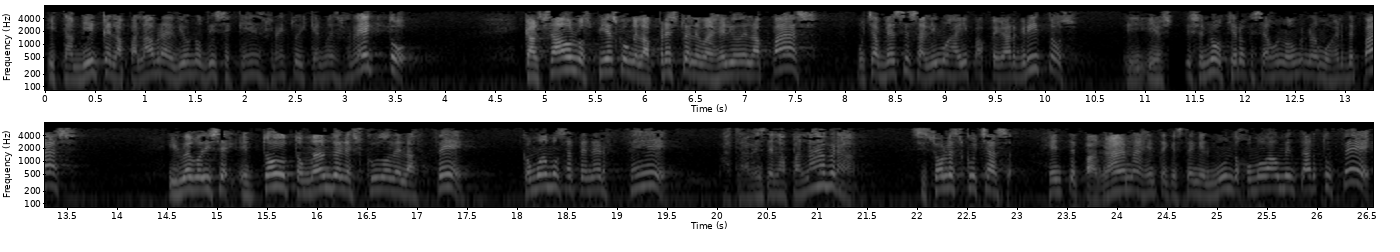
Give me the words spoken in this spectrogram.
y también que la palabra de Dios nos dice qué es recto y qué no es recto. Calzados los pies con el apresto del Evangelio de la paz. Muchas veces salimos ahí para pegar gritos. Y, y dice, no, quiero que seas un hombre, una mujer de paz. Y luego dice, en todo tomando el escudo de la fe. ¿Cómo vamos a tener fe? A través de la palabra. Si solo escuchas gente pagana, gente que está en el mundo, ¿cómo va a aumentar tu fe?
